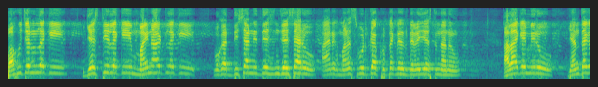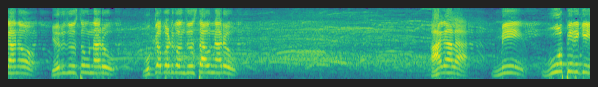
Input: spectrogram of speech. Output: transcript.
బహుజనులకి ఎస్టీలకి మైనార్టీలకి ఒక దిశానిర్దేశం చేశారు. ఆయనకు మనస్ఫూర్తిగా కృతజ్ఞతలు తెలియజేస్తున్నాను. అలాగే మీరు ఎంతగానో ఎరు చూస్తూ ఉన్నారు ఉగ్గపట్టుకొని చూస్తూ ఉన్నారు. ఆగాల మీ ఊపిరికి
